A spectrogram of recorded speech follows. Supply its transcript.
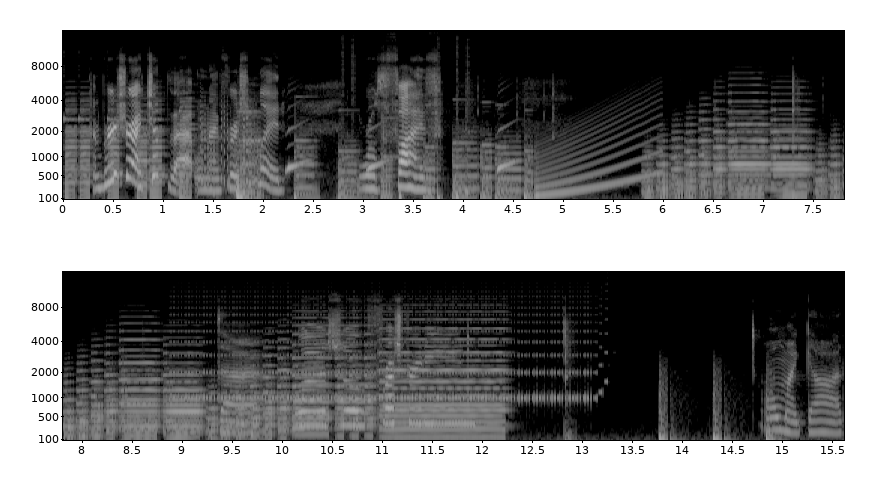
I'm pretty sure I took that when I first played World 5. So frustrating. Oh my god.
